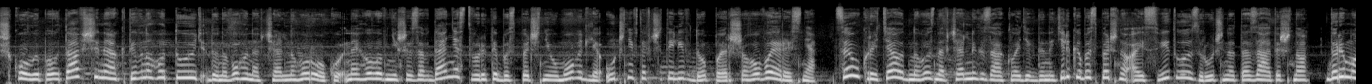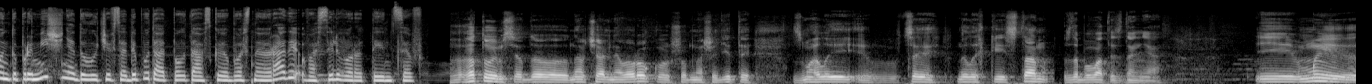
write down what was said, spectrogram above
Школи Полтавщини активно готують до нового навчального року. Найголовніше завдання створити безпечні умови для учнів та вчителів до 1 вересня. Це укриття одного з навчальних закладів, де не тільки безпечно, а й світло, зручно та затишно. До ремонту приміщення долучився депутат Полтавської обласної ради Василь Воротинцев. Готуємося до навчального року, щоб наші діти змогли в цей нелегкий стан здобувати знання. І ми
